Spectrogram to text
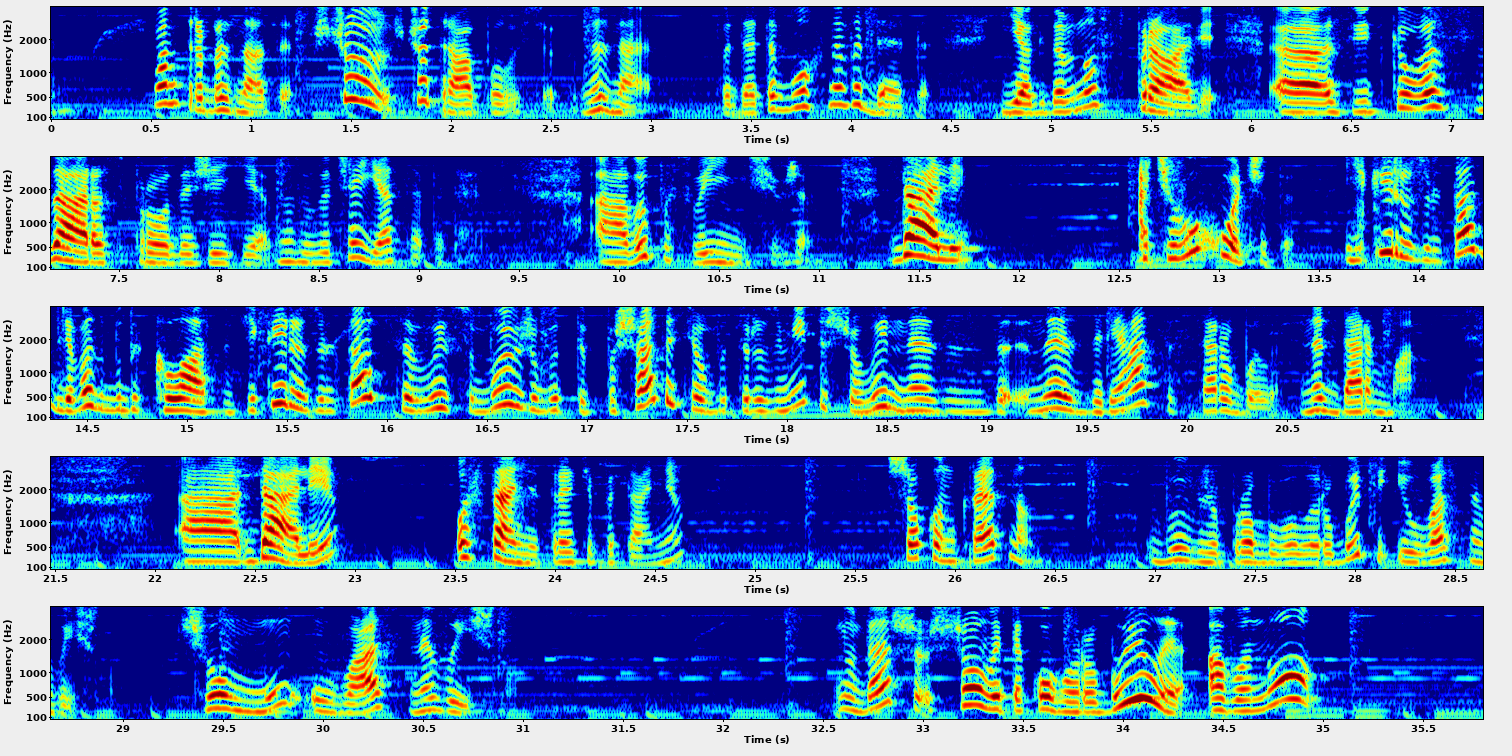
Вам треба знати, що, що трапилося. Не знаю, ведете блог, не ведете, як давно в справі, е, звідки у вас зараз продажі є. Ну, зазвичай я це питаю. А ви по своїй ніші вже. Далі. А чого хочете? Який результат для вас буде класним? Який результат це ви собою вже будете пишатися, ви будете розуміти, що ви не, не зря це все робили, не дарма. А, далі, останнє третє питання. Що конкретно ви вже пробували робити і у вас не вийшло? Чому у вас не вийшло? Ну, да, що, ви такого робили, а воно,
